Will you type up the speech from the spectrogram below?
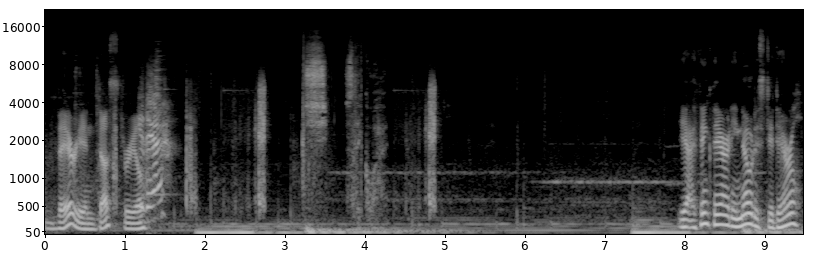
Very industrial. You there? Yeah, I think they already noticed you, Daryl.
